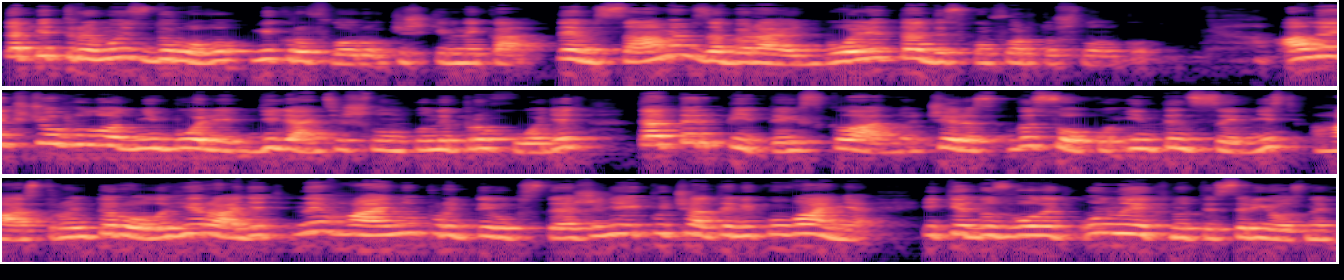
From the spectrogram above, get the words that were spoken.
та підтримують здорову мікрофлору кишківника, тим самим забирають болі та дискомфорт у шлунку. Але якщо голодні болі в ділянці шлунку не проходять та терпіти їх складно через високу інтенсивність, гастроентерологи радять негайно пройти обстеження і почати лікування, яке дозволить уникнути серйозних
